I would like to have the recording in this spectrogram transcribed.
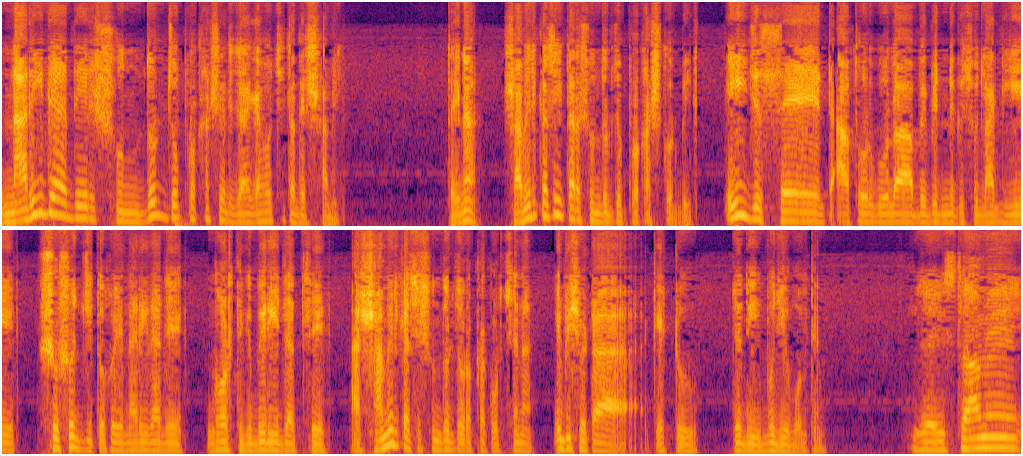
নারীদের সৌন্দর্য প্রকাশের জায়গা হচ্ছে তাদের স্বামী। তাই না? স্বামীর কাছেই তারা সৌন্দর্য প্রকাশ করবে। এই যে সেট, আতর গোলা বিভিন্ন কিছু লাগিয়ে সুসজ্জিত হয়ে নারীরা যে ঘর থেকে বেরিয়ে যাচ্ছে, আর স্বামীর কাছে সৌন্দর্য রক্ষা করছে না, এ বিষয়টাকে একটু যদি বুঝিয়ে বলতেন। যে ইসলামে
